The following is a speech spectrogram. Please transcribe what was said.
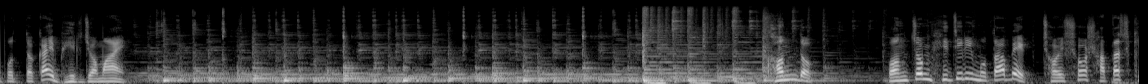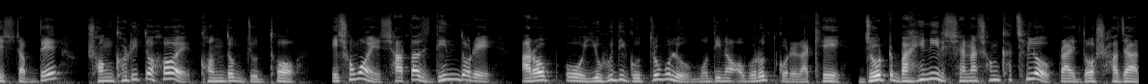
উপত্যকায় ভিড় জমায়। খন্দক। পঞ্চম হিজিরি মোতাবেক ছয়শো সাতাশ খ্রিস্টাব্দে সংঘটিত হয় খন্দক যুদ্ধ। এ সময় সাতাশ দিন ধরে আরব ও ইহুদি গোত্রগুলো মদিনা অবরোধ করে রাখে। জোট বাহিনীর সেনা সংখ্যা ছিল প্রায় দশ হাজার।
